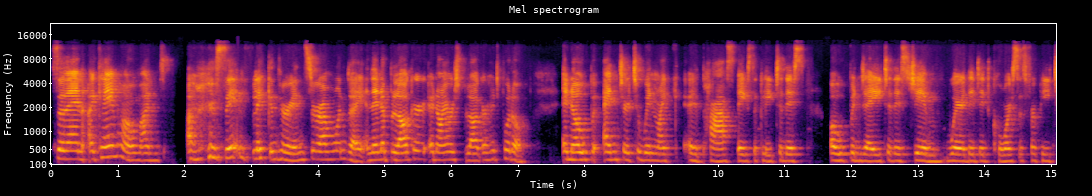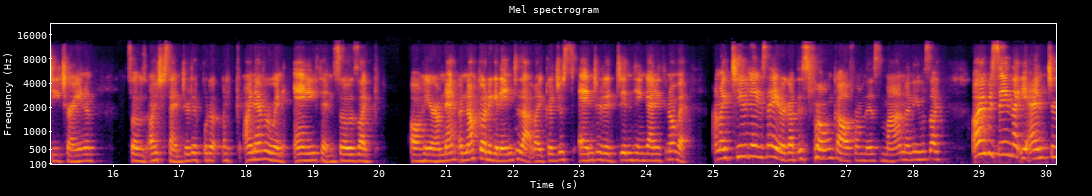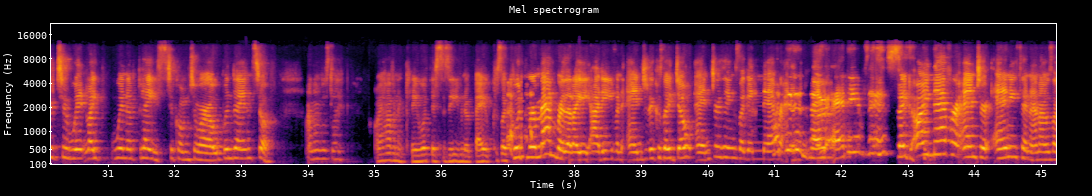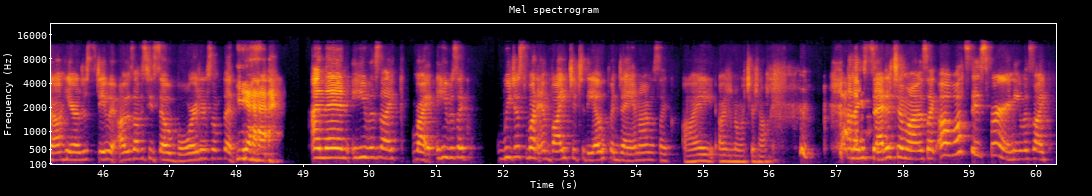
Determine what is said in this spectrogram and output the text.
So then I came home and I was sitting flicking through Instagram one day, and then a blogger, an Irish blogger, had put up an open enter to win like a pass basically to this open day to this gym where they did courses for PT training. So I, just entered it, but uh, like I never win anything. So I was like, oh, here I'm, ne- I'm not going to get into that. Like I just entered it, didn't think anything of it. And like two days later, I got this phone call from this man, and he was like, I was saying that you entered to win, like win a place to come to our open day and stuff. And I was like, I haven't a clue what this is even about because I couldn't remember that I had even entered it because I don't enter things like I never I didn't know any of this. Like I never enter anything, and I was like, "Oh, here, I'll just do it." I was obviously so bored or something. Yeah. And then he was like, "Right," he was like, "We just want to invite you to the open day," and I was like, "I I don't know what you're talking." and I said it to him. I was like, "Oh, what's this for?" And he was like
